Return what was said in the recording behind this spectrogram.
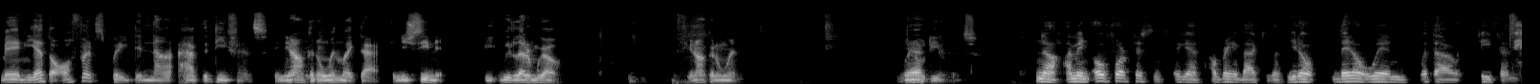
man, he had the offense, but he did not have the defense. And you're not gonna win like that. And you've seen it. We, we let him go. You're not gonna win. With Yeah. No defense. No, I mean 04 Pistons again. I'll bring it back to them. You don't. They don't win without defense.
